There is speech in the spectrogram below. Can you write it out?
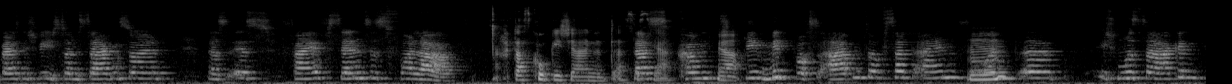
weiß nicht, wie ich sonst sagen soll. Das ist Five Senses for Love. Ach, das gucke ich ja nicht. Das, Das ist ja. kommt ja. die mittwochsabends auf Sat 1 Mhm. und äh, ich muss sagen,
